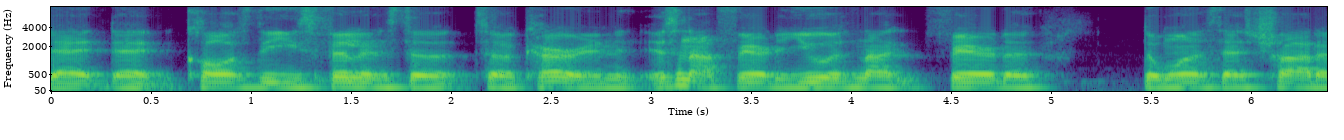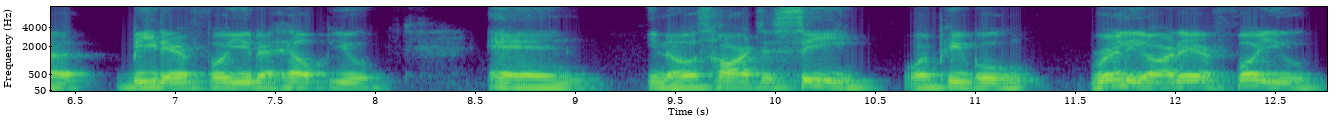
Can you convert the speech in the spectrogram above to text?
that that cause these feelings to to occur and it's not fair to you it's not fair to the ones that try to be there for you to help you. And you know it's hard to see when people really are there for you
